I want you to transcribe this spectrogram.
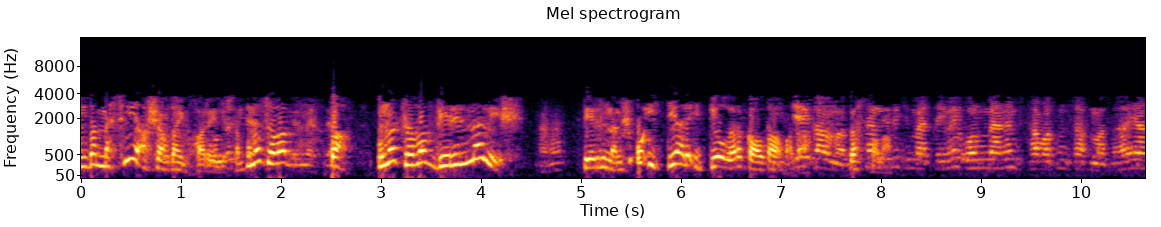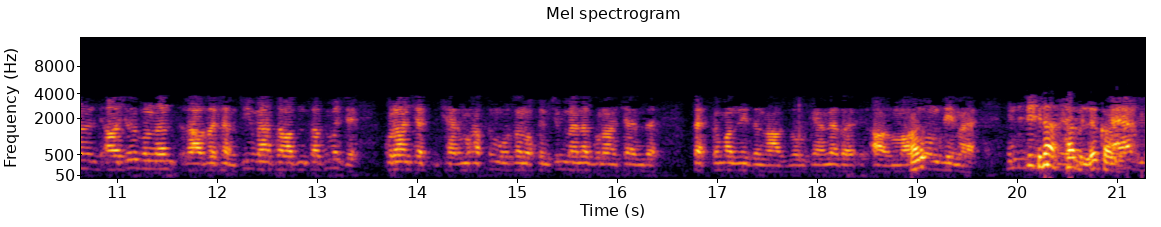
onda məhz niyə aşağıdan yuxarı edirsən? Buna cavab, bax, buna cavab verilməmiş. Aha. Verilməmiş. O iddia ilə iddia olaraq qaldı havada. Niye kalmadı? Bəs tamam. dedin ki mesleğime onun benim sabatını satması. Yani acaba bundan razılaşam. Çünkü ben sabatını satmıyor ki. Kur'an-ı Kerim'i asım oradan okuyayım. Çünkü ben de Dəstəmaz necə nazil olur, yəni nə də almalı, onu demə. İndi Bir dənə səbirlə qardaş.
